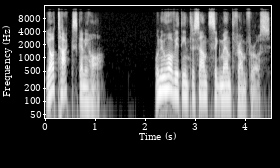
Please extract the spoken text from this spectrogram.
Ja, tack ska ni ha. Och nu har vi ett intressant segment framför oss.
